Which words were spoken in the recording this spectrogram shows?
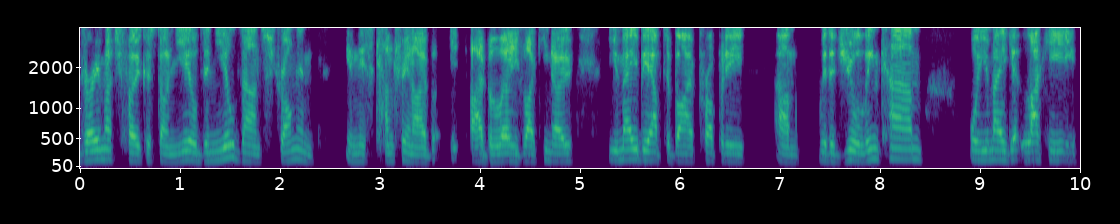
very much focused on yields, and yields aren't strong in in this country. And I, I believe, like, you know, you may be able to buy a property um, with a dual income, or you may get lucky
